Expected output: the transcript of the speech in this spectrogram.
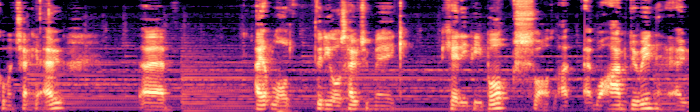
come and check it out. Um, I upload videos how to make KDP books, what, what I'm doing, I,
